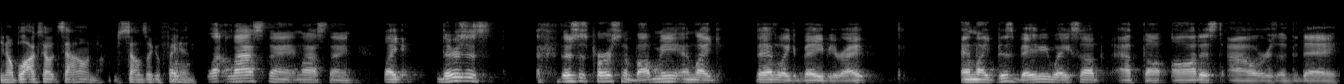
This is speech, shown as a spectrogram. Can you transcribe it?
you know blocks out sound. Just sounds like a fan. La- Last thing, last thing. Like there's this there's this person above me and like they have like a baby, right? And like this baby wakes up at the oddest hours of the day.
